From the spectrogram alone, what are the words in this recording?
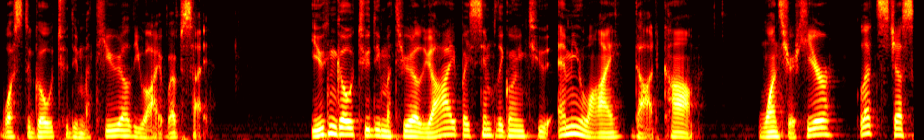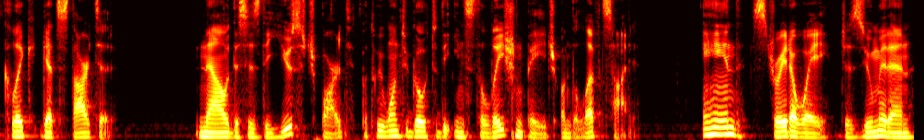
was to go to the Material UI website. You can go to the Material UI by simply going to MUI.com. Once you're here, let's just click Get Started. Now this is the usage part, but we want to go to the installation page on the left side. And straight away, just zoom it in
